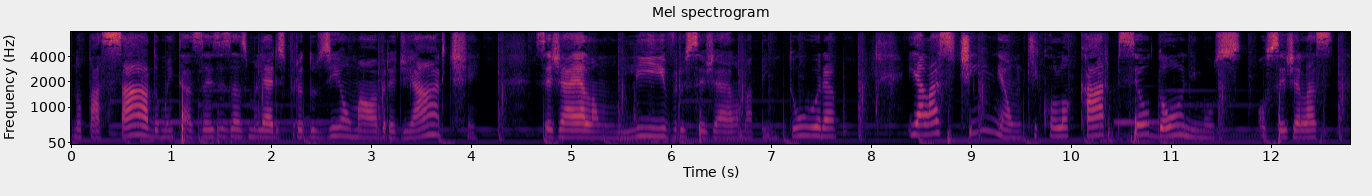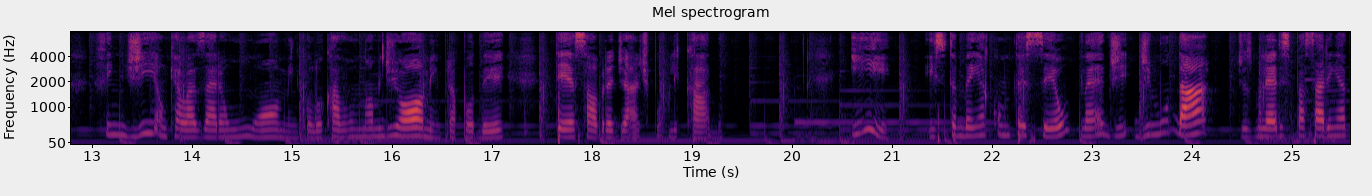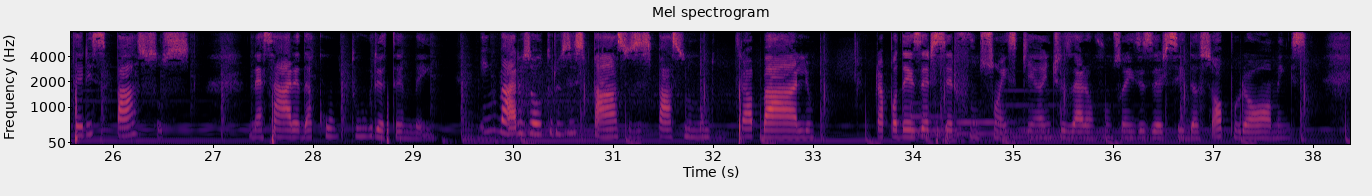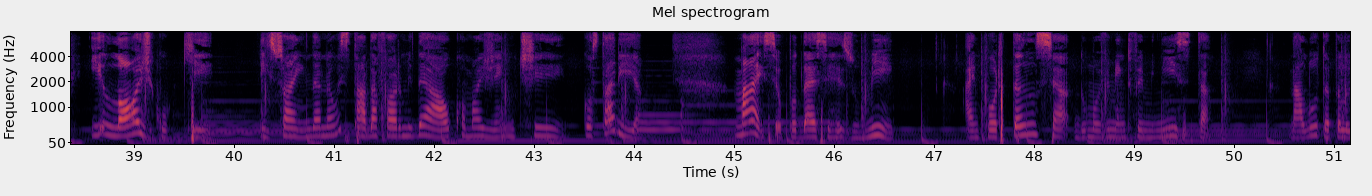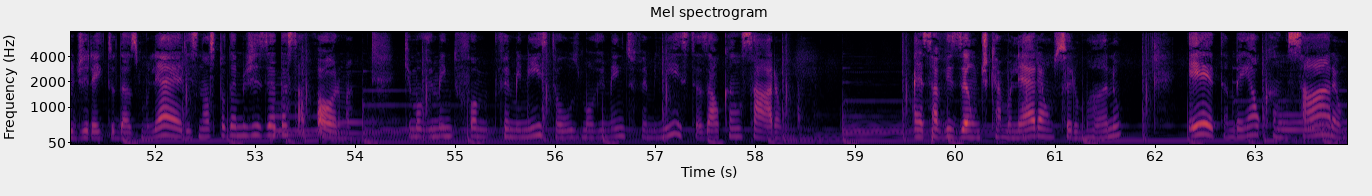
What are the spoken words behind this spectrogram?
no passado, muitas vezes as mulheres produziam uma obra de arte, seja ela um livro, seja ela uma pintura, e elas tinham que colocar pseudônimos, ou seja, elas fingiam que elas eram um homem, colocavam um nome de homem para poder ter essa obra de arte publicada. E isso também aconteceu, né, de, de mudar, de as mulheres passarem a ter espaços nessa área da cultura também. Em vários outros espaços, espaço no mundo do trabalho, para poder exercer funções que antes eram funções exercidas só por homens. E lógico que isso ainda não está da forma ideal como a gente gostaria. Mas se eu pudesse resumir a importância do movimento feminista na luta pelo direito das mulheres, nós podemos dizer dessa forma: que o movimento feminista ou os movimentos feministas alcançaram essa visão de que a mulher é um ser humano e também alcançaram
